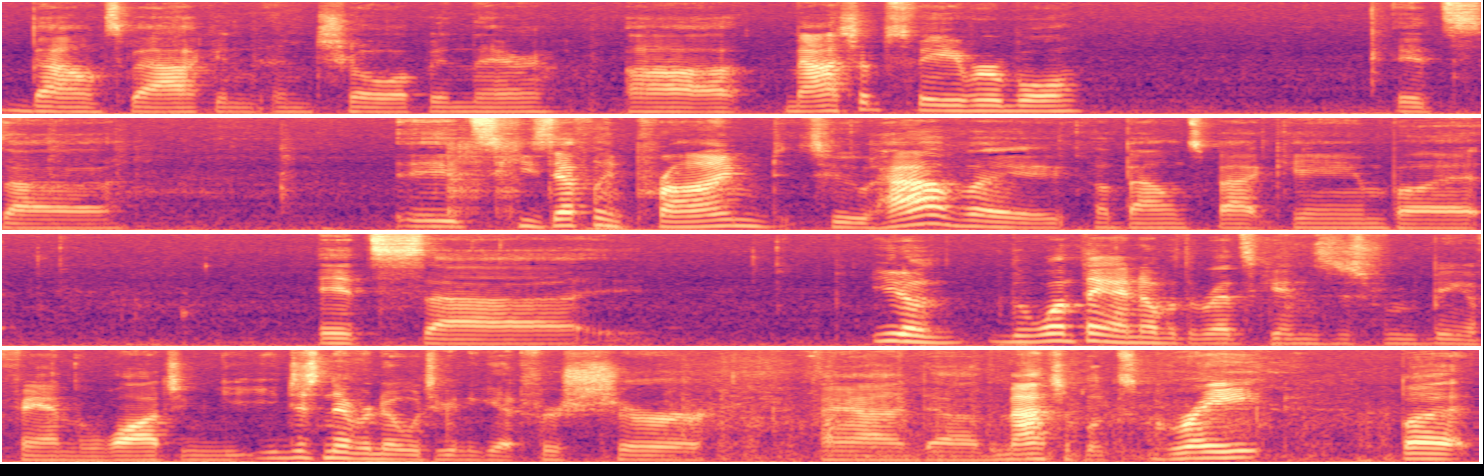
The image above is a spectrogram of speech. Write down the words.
bounce back and, and show up in there. Uh, matchups favorable. It's uh, it's he's definitely primed to have a, a bounce back game, but it's uh, you know the one thing I know about the Redskins, just from being a fan and watching, you, you just never know what you're going to get for sure. And uh, the matchup looks great, but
